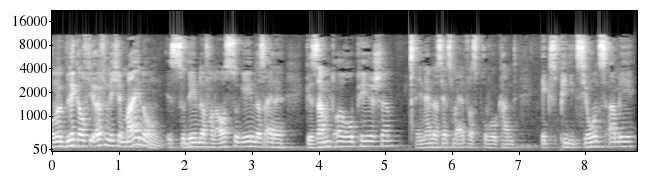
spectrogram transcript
Und mit Blick auf die öffentliche Meinung ist zudem davon auszugehen, dass eine gesamteuropäische, ich nenne das jetzt mal etwas provokant, Expeditionsarmee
